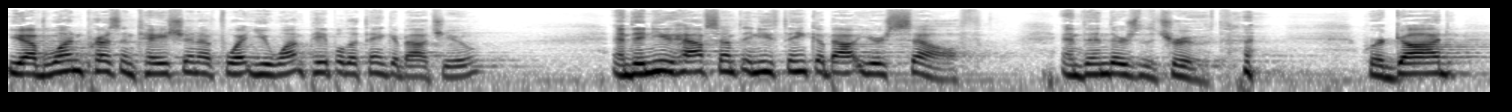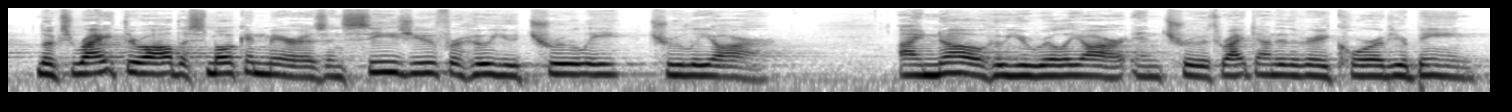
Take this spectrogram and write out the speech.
You have one presentation of what you want people to think about you, and then you have something you think about yourself. And then there's the truth, where God looks right through all the smoke and mirrors and sees you for who you truly, truly are. I know who you really are in truth, right down to the very core of your being.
